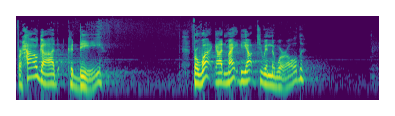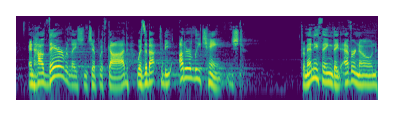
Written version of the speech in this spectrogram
for how God could be, for what God might be up to in the world, and how their relationship with God was about to be utterly changed from anything they'd ever known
